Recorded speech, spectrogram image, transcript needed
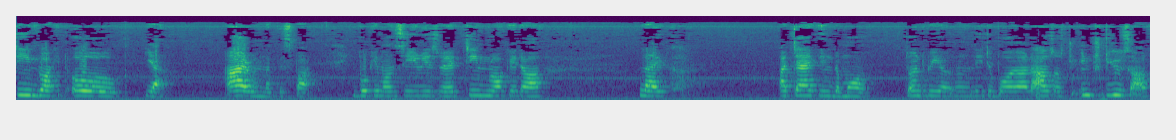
Team Rocket. Oh, yeah. I remember this part. Pokemon series where Team Rocket are like attacking the mall. Don't be a little boy allows us to introduce our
